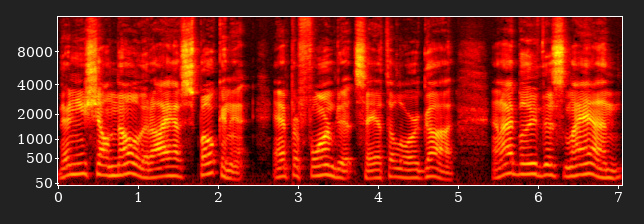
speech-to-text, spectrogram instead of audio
Then ye shall know that I have spoken it and performed it, saith the Lord God. And I believe this land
